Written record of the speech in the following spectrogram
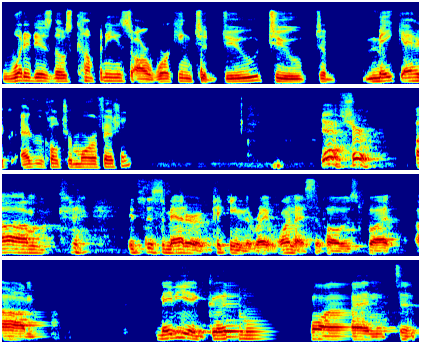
what it is those companies are working to do to to make ag- agriculture more efficient? Yeah, sure. Um, it's just a matter of picking the right one, I suppose. But um, maybe a good one to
